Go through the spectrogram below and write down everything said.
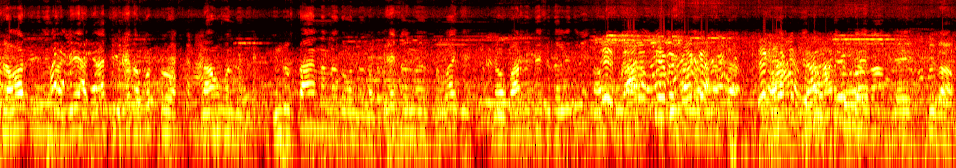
ಸವಾರ್ಥದಿಂದ ದೇ ಜಾತಿ, ಭೇದ ಬಿಟ್ಟು ನಾವು ಒಂದು ಹಿಂದೂಸ್ತಾನ್ ಅನ್ನೋದು ಒಂದು ನಮ್ಮ ದೇಶ ಅನ್ನೋ ಸಲುವಾಗಿ ನಾವು ಭಾರತ ದೇಶದಲ್ಲಿದ್ದೀವಿ. ನಾವು. ಜೈ ಶ್ರೀರಾಮ್.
